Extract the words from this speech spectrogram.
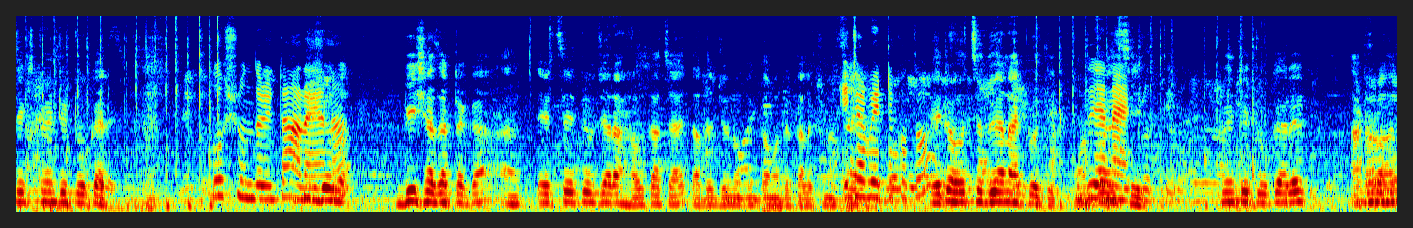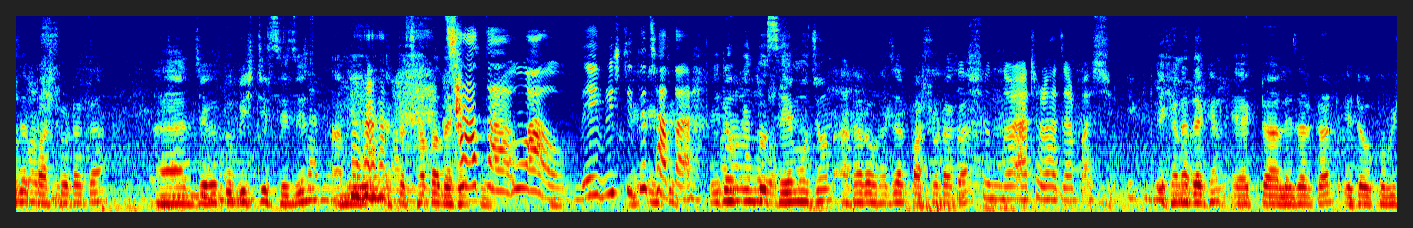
six twenty two carat খুব সুন্দর এটা আড়াই আনা। বিশ হাজার টাকা। এর চাইতেও যারা হালকা চায় তাদের জন্য কিন্তু আমাদের কালেকশন আছে। এটার ওয়েটটা কত? এটা হচ্ছে দুই আনা এক সিক্স টোয়েন্টি টু ক্যারেট আঠারো হাজার পাঁচশো টাকা। যেহেতু বৃষ্টির সিজন আমি একটা ছাতা দেখাচ্ছি। ছাতা ওয়াও এই বৃষ্টিতে ছাতা। এটাও কিন্তু সেম ওজন আঠারো হাজার পাঁচশো টাকা। সুন্দর আঠারো হাজার পাঁচশো। এখানে দেখেন একটা লেজার কাট এটাও খুবই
